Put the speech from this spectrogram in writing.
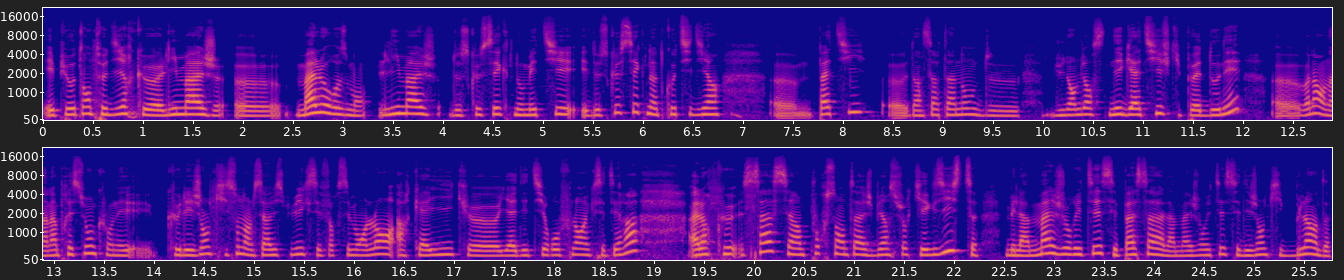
et puis autant te dire que l'image, euh, malheureusement, l'image de ce que c'est que nos métiers et de ce que c'est que notre quotidien euh, pâtit d'un certain nombre de d'une ambiance négative qui peut être donnée. Euh, voilà, on a l'impression qu'on est que les gens qui sont dans le service public c'est forcément lent, archaïque, il y a des tirs au flanc, etc. Alors que ça c'est un pourcentage bien sûr qui existe, mais la majorité c'est pas ça. La majorité c'est des gens qui blindent.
